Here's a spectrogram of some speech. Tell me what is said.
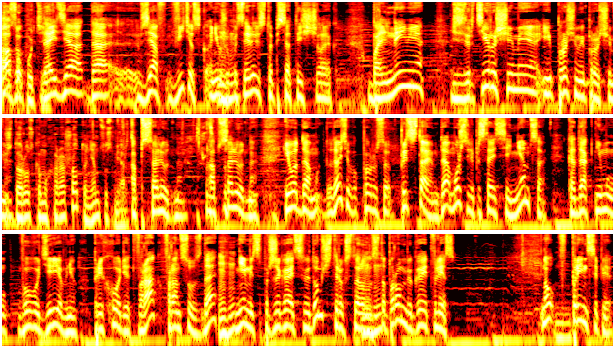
сразу, по пути? дойдя, да, э, взяв Витебск, они уже Мгм. потеряли 150 тысяч человек. Больными, дезертирующими и прочими, прочими. Что русскому хорошо, то немцу смерть. Абсолютно, абсолютно. И вот, да, давайте просто представим, да, можете ли представить себе немца, когда к нему в его деревню приходит враг, француз, да, Мгм. немец поджигает свой дом с четырех сторон, и с Мгм. топором бегает в лес. Ну, в принципе,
